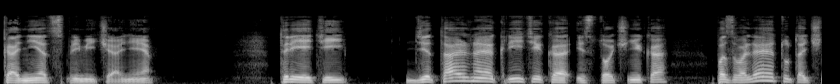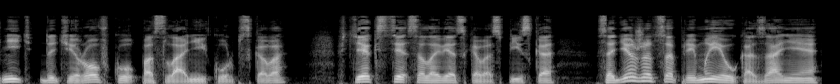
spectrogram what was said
Конец примечания. Третий. Детальная критика источника позволяет уточнить датировку посланий Курбского. В тексте Соловецкого списка содержатся прямые указания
